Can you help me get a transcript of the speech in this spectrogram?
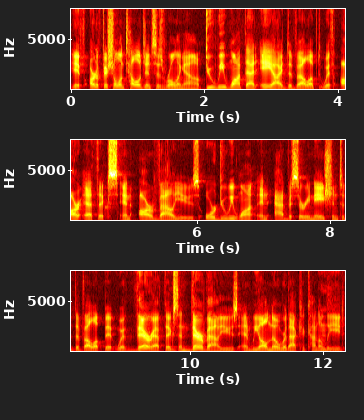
if artificial intelligence is rolling out, do we want that AI developed with our ethics and our values, or do we want an adversary nation to develop it with their ethics mm-hmm. and their values? And we all know where that could kind of mm-hmm. lead.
